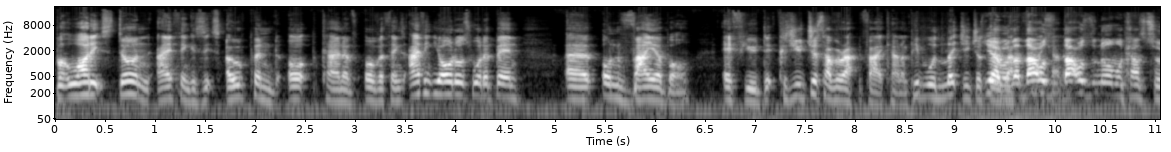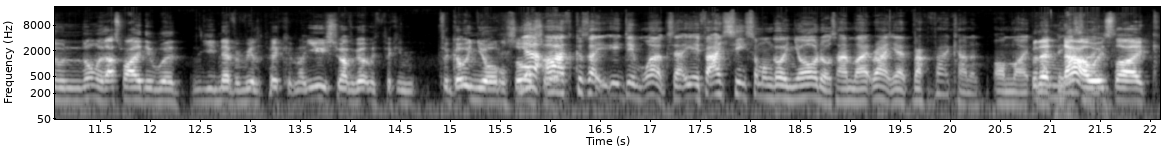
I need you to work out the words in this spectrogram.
But what it's done, I think, is it's opened up kind of other things. I think Yordles would have been uh, unviable if you did, because you just have a rapid fire cannon. People would literally just Yeah, well that, that was cannon. that was the normal counter. So normally that's why they would you never really pick them. Like you used to have a go with picking for going Yordle sorcerer. Yeah, because oh, it didn't work. So if I see someone going Yordles, I'm like, right, yeah, rapid fire cannon on like. but then now thing. it's like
